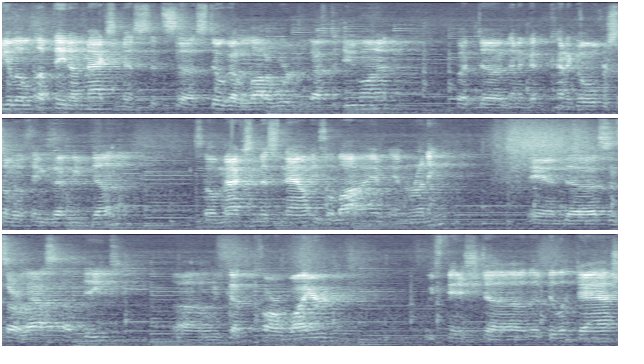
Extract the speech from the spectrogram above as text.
you a little update on Maximus. It's uh, still got a lot of work left to do on it, but uh, going to kind of go over some of the things that we've done. So Maximus now is alive and running, and uh, since our last update, uh, we've got the car wired. We finished uh, the billet dash.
